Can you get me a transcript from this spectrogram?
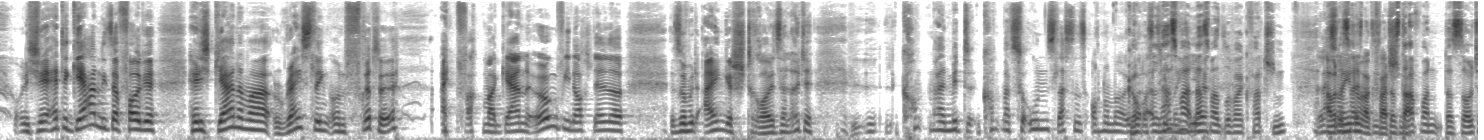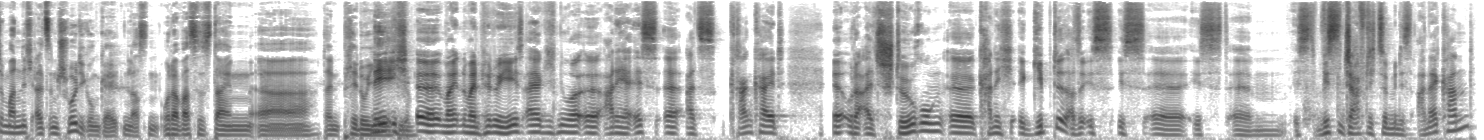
Und ich hätte gerne in dieser Folge, hätte ich gerne mal Wrestling und Fritte einfach mal gerne irgendwie noch schnell so mit eingestreut. So, Leute, kommt mal mit, kommt mal zu uns, lasst uns auch noch mal über Komm, das lass Thema mal, hier. lass mal drüber quatschen. Lass Aber mal das, noch mal heißt, das quatschen. darf man, das sollte man nicht als Entschuldigung gelten lassen. Oder was ist dein, äh, dein Plädoyer? Nee, ich, äh, mein, mein Plädoyer ist eigentlich nur äh, ADHS äh, als Krankheit äh, oder als Störung äh, kann ich, gibt es, also ist, ist, äh, ist, ähm, ist wissenschaftlich zumindest anerkannt.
